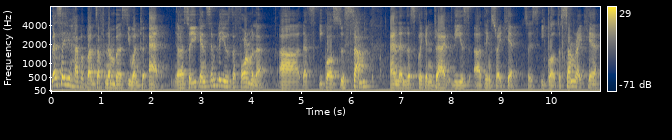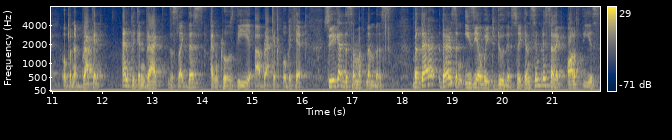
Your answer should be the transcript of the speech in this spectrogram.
let's say you have a bunch of numbers you want to add. Uh, so you can simply use the formula uh, that's equals to sum and then just click and drag these uh, things right here. So it's equal to sum right here, open a bracket and click and drag just like this and close the uh, bracket over here. So you get the sum of numbers. But there, there's an easier way to do this. So you can simply select all of these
